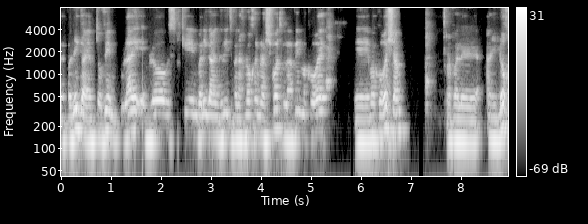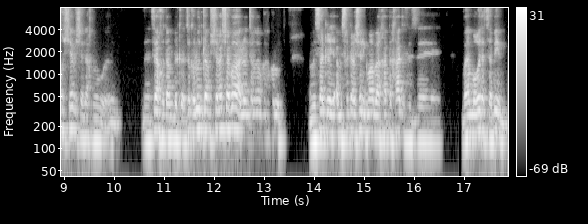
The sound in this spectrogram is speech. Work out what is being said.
ובליגה הם טובים. אולי הם לא משחקים בליגה האנגלית ואנחנו לא יכולים להשוות ולהבין מה קורה, מה קורה שם, אבל אני לא חושב שאנחנו ננצח אותם בכזו קלות, גם שנה שעברה לא ננצח אותם בכזו קלות. המשחק, המשחק הראשון נגמר באחת אחת וזה... והיה מוריד עצבים.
